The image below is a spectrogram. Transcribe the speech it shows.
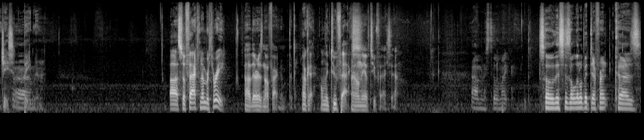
Jason Um, Bateman. Uh, so fact number three. Uh, there is no fact number three. Okay, only two facts. I only have two facts. Yeah. I'm gonna steal the mic. So this is a little bit different because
